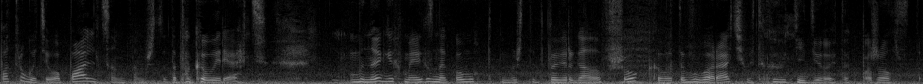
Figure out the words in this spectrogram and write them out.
потрогать его пальцем, там что-то поковырять. Многих моих знакомых, потому что это повергало в шок, кого-то выворачивает, такое не делай так, пожалуйста.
